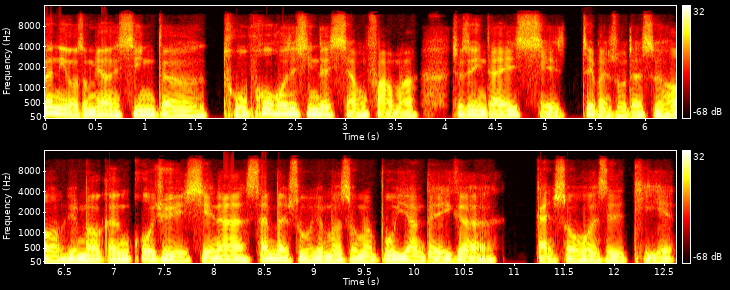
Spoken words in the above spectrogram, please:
那你有什么样新的突破或是新的想法吗？就是你在写这本书的时候，有没有跟过去写那三本书有没有什么不一样的一个感受或者是体验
